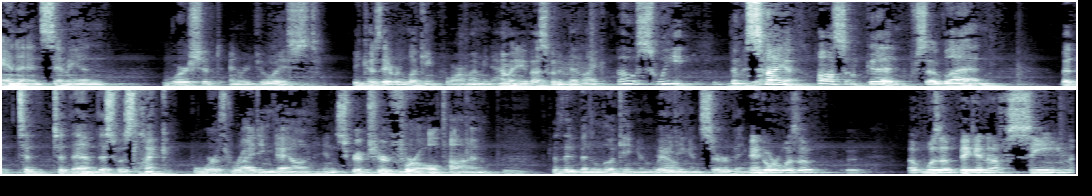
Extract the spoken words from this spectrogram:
Anna and Simeon worshipped and rejoiced because they were looking for him. I mean, how many of us would have been like, "Oh, sweet, the Messiah, awesome, good, so glad." But to to them, this was like worth writing down in Scripture for all time because they've been looking and Yeah. waiting and serving. and or was a uh, was a big enough scene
